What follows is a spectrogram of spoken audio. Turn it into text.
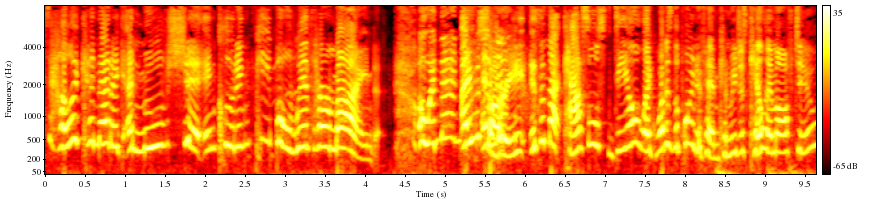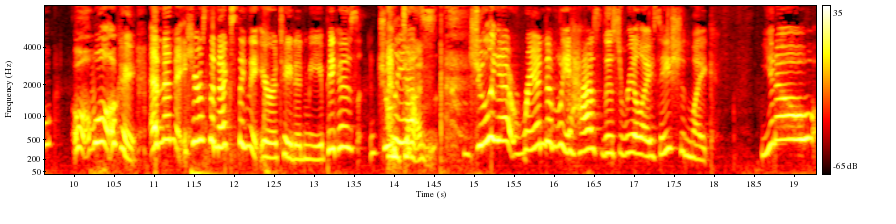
telekinetic and move shit, including people with her mind. Oh, and then I'm and then- sorry, isn't that Castle's deal? Like, what is the point of him? Can we just kill him off too? Well, well, okay. And then here's the next thing that irritated me because Juliette Juliette randomly has this realization like, you know,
